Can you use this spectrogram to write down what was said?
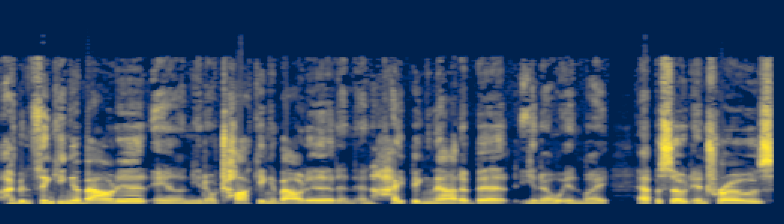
I've been thinking about it and, you know, talking about it and, and hyping that a bit, you know, in my episode intros.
